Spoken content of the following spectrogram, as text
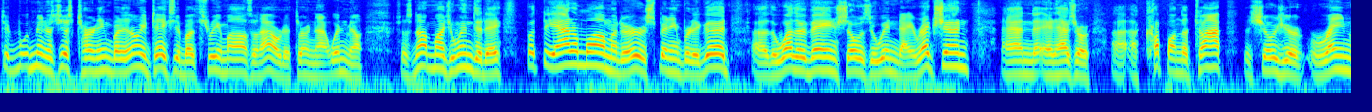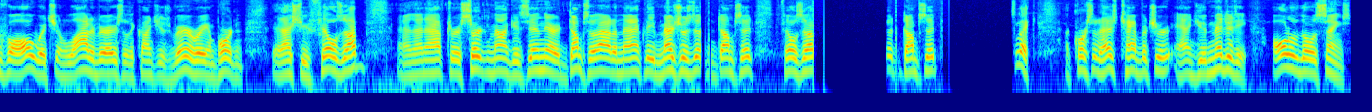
The windmill is just turning, but it only takes you about three miles an hour to turn that windmill. So it's not much wind today, but the anemometer is spinning pretty good. Uh, the weather vane shows the wind direction, and it has a, a, cup on the top that shows your rainfall, which in a lot of areas of the country is very, very important. It actually fills up, and then after a certain amount gets in there, it dumps it automatically, measures it and dumps it, fills up, it dumps it, slick. Of course, it has temperature and humidity, all of those things.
